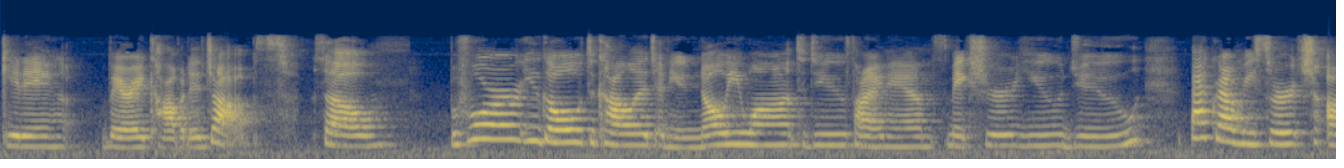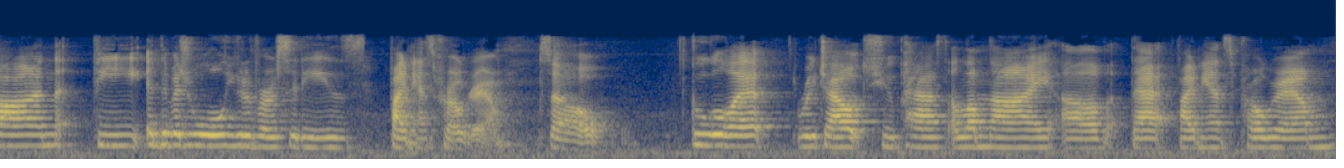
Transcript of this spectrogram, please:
getting very coveted jobs. So before you go to college and you know you want to do finance, make sure you do background research on the individual university's finance program. So Google it, reach out to past alumni of that finance program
